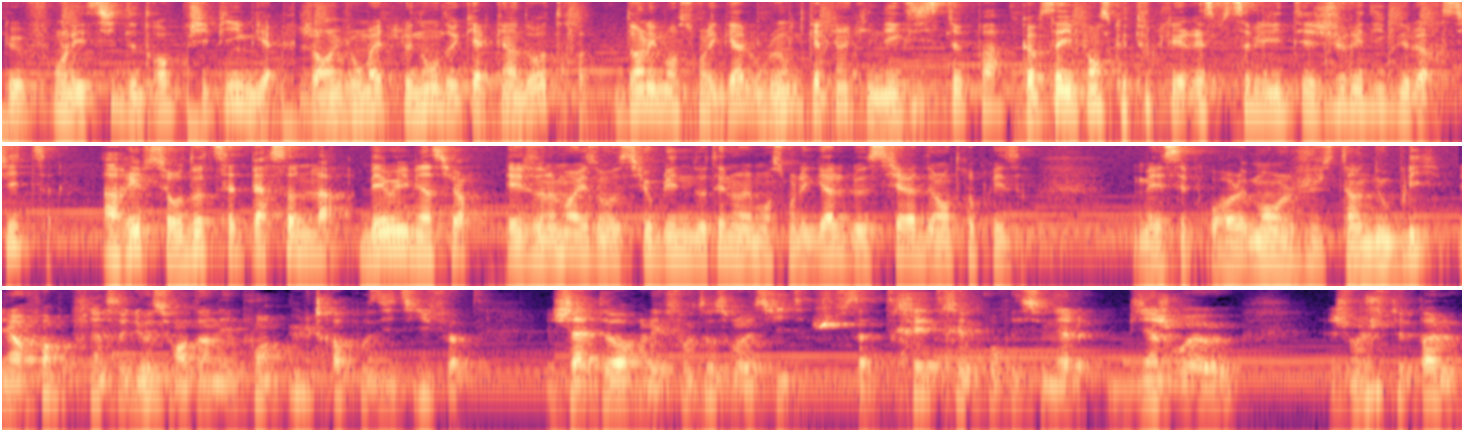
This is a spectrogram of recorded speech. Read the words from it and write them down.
que font les sites de dropshipping. Genre, ils vont mettre le nom de quelqu'un d'autre dans les mentions légales ou le nom de quelqu'un qui n'existe pas. Comme ça, ils pensent que toutes les responsabilités juridiques de leur site arrivent sur d'autres cette personne-là. Mais oui, bien sûr. Et étonnamment, ils ont aussi oublié de noter dans les mentions légales le siret de l'entreprise mais c'est probablement juste un oubli. Et enfin, pour finir cette vidéo sur un dernier point ultra positif, j'adore les photos sur le site, je trouve ça très très professionnel, bien joué à eux. Je veux juste pas le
